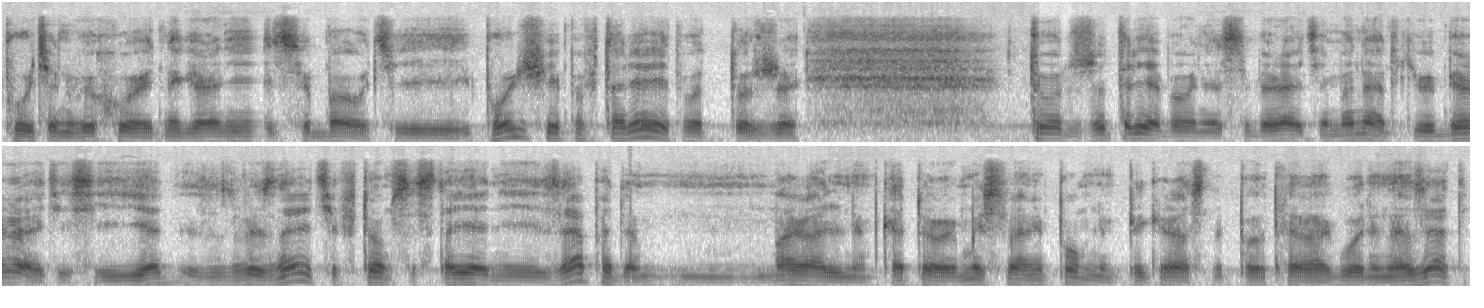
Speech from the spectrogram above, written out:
Путин выходит на границы Балтии и Польши и повторяет вот тот же тот же требование, собирайте манатки, убирайтесь. И я, вы знаете, в том состоянии Запада моральном, который мы с вами помним прекрасно полтора года назад,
